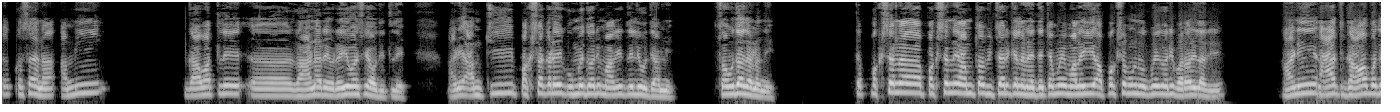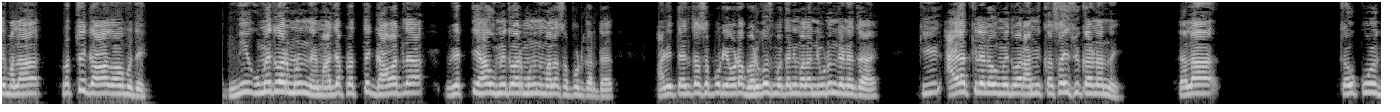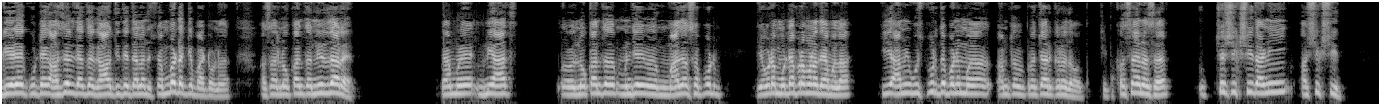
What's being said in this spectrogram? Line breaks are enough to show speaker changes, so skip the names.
तर कसं आहे ना आम्ही गावातले राहणारे रहिवासी आहोत इथले. आणि आमची पक्षाकडे एक उमेदवारी मागितलेली होती आम्ही चौदा जणांनी. तर पक्षानं पक्षाने आमचा विचार केला नाही त्याच्यामुळे मला ही अपक्ष म्हणून उमेदवारी भरावी लागली. आणि आज गावामध्ये मला प्रत्येक गावागावामध्ये मी उमेदवार म्हणून नाही माझ्या प्रत्येक गावातला व्यक्ती हा उमेदवार म्हणून मला सपोर्ट करतायत. आणि त्यांचा सपोर्ट एवढा भरघोस मताने मला निवडून देण्याचा आहे. की आयात केलेला उमेदवार आम्ही कसाही स्वीकारणार नाही. त्याला चौकुळ गेळे कुठे असेल त्याचं गाव तिथे त्याला शंभर टक्के पाठवणार असा लोकांचा निर्धार आहे. त्यामुळे मी आज लोकांचं म्हणजे माझा सपोर्ट एवढा मोठ्या प्रमाणात आहे मला की आम्ही उत्स्फूर्तपणे आमचा प्रचार करत आहोत. कसं आहे ना साहेब उच्च शिक्षित आणि अशिक्षित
